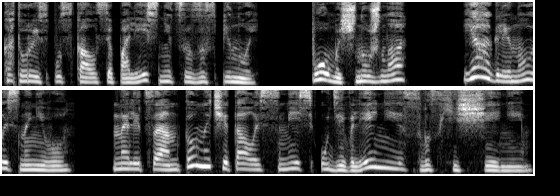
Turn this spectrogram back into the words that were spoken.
который спускался по лестнице за спиной. «Помощь нужна?» Я оглянулась на него. На лице Антона читалась смесь удивления с восхищением.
